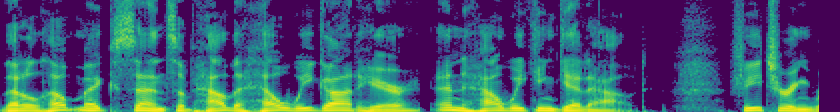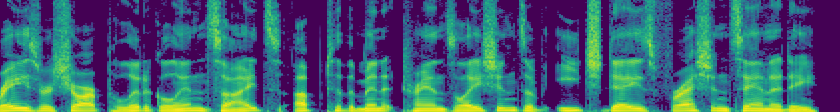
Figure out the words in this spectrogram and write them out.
that'll help make sense of how the hell we got here and how we can get out. Featuring razor sharp political insights, up to the minute translations of each day's fresh insanity,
